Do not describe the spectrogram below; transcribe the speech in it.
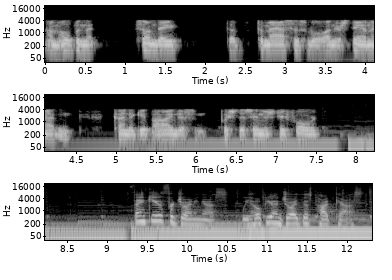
I'm hoping that someday the, the masses will understand that and kind of get behind us and push this industry forward. Thank you for joining us. We hope you enjoyed this podcast.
